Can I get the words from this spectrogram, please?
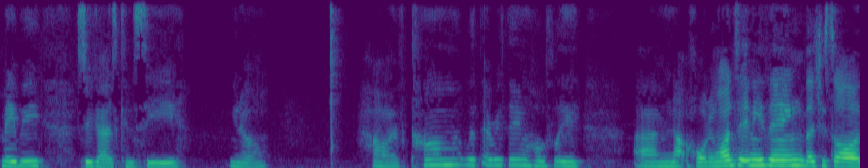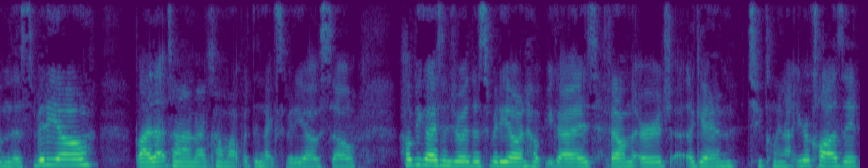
maybe so you guys can see, you know, how I've come with everything. Hopefully I'm not holding on to anything that you saw in this video. By that time, I come up with the next video. So hope you guys enjoyed this video and hope you guys found the urge again to clean out your closet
